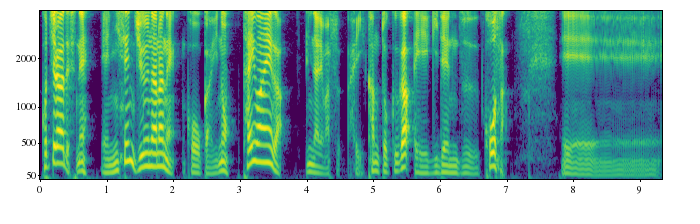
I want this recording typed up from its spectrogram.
こちらはですね、2017年公開の台湾映画になります。はい、監督が、えー、ギデンズコウさん。えー、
